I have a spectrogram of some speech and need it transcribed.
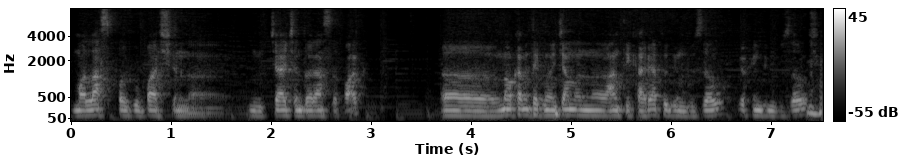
mă las pe gubaș în, uh, în ceea ce îmi doream să fac. Uh, mi-au aminte când mergeam în anticariatul din Buzău, eu fiind din Buzău, uh-huh. și,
